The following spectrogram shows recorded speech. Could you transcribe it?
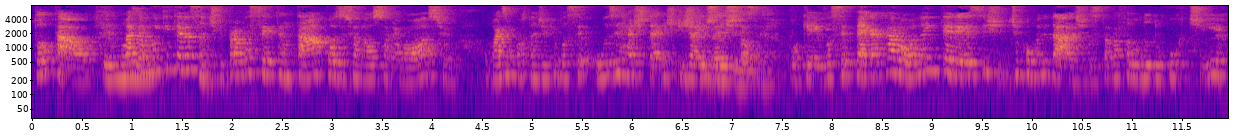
Total. uma... Mas é muito interessante que para você tentar posicionar o seu negócio, O mais importante é que você use hashtags que já existam. Porque aí você pega carona em interesses de comunidade. Você estava falando do curtir,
